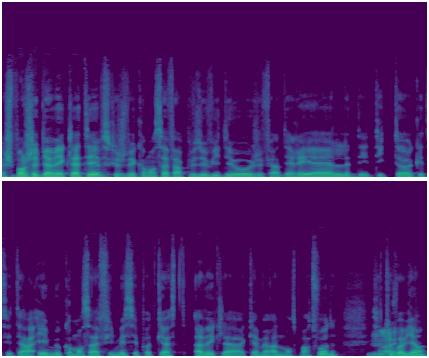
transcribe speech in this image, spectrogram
je pense que je vais bien m'éclater parce que je vais commencer à faire plus de vidéos, je vais faire des réels, des TikTok, etc. Et me commencer à filmer ces podcasts avec la caméra de mon smartphone, si tout va bien.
